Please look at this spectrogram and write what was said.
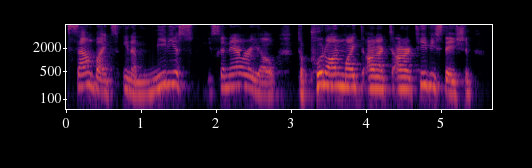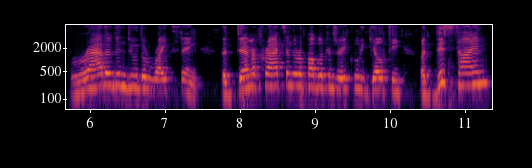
sound bites in a media scenario to put on my on our, on our TV station rather than do the right thing. The Democrats and the Republicans are equally guilty, but this time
